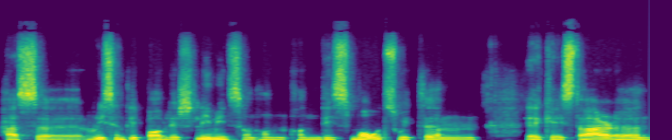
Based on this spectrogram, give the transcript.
has uh, recently published limits on, on, on these modes with um, K star and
